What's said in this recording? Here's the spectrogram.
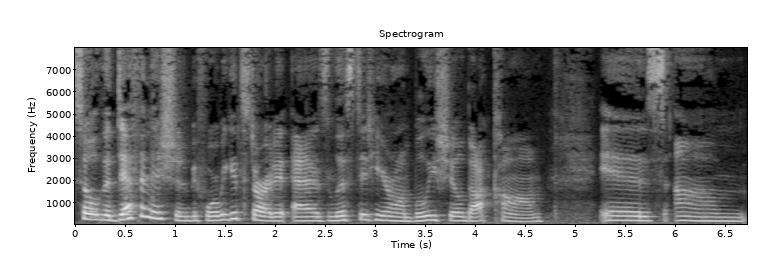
So, the definition before we get started, as listed here on bullyshield.com, is um,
